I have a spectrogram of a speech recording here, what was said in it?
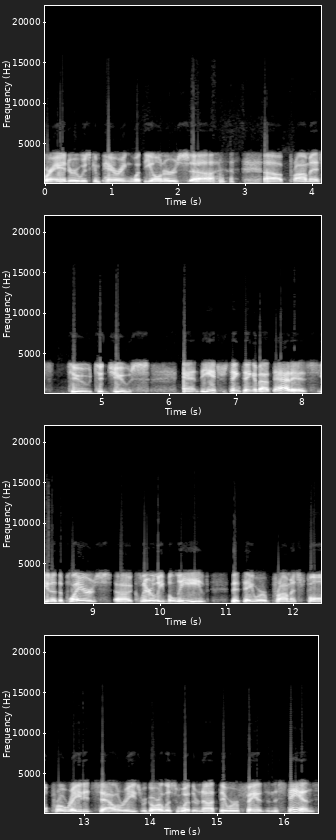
where Andrew was comparing what the owners uh, uh, promised to to Juice. And the interesting thing about that is you know the players uh, clearly believe that they were promised full prorated salaries regardless of whether or not there were fans in the stands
